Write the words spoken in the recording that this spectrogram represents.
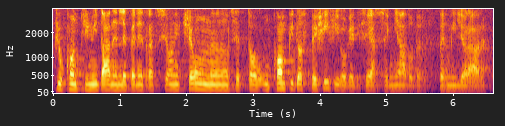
più continuità nelle penetrazioni, c'è un, un, compito specifico che ti sei assegnato per, per migliorare?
